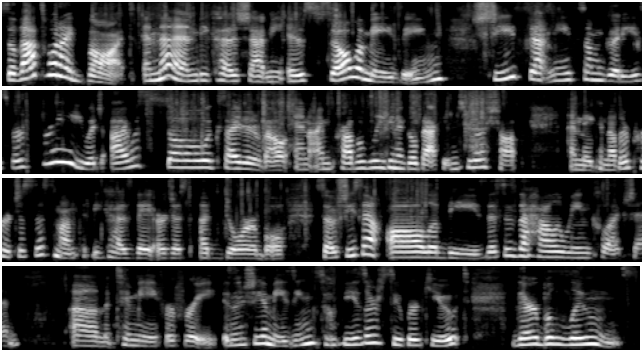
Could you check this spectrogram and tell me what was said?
So that's what I bought. And then because Shadnee is so amazing, she sent me some goodies for free, which I was so excited about. And I'm probably going to go back into her shop and make another purchase this month because they are just adorable. So she sent all of these. This is the Halloween collection um, to me for free. Isn't she amazing? So these are super cute. They're balloons.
